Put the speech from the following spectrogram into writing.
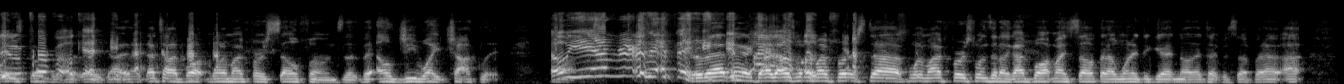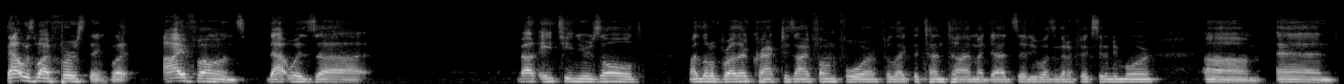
in purple. Okay, like, I, that's how I bought one of my first cell phones, the the LG white chocolate. Oh yeah, I remember that thing. Remember that thing? Wow. That was one of my first, uh, one of my first ones that like I bought myself that I wanted to get and all that type of stuff. But I, I that was my first thing. But iPhones, that was uh, about 18 years old. My little brother cracked his iPhone 4 for like the 10th time. My dad said he wasn't gonna fix it anymore, um, and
